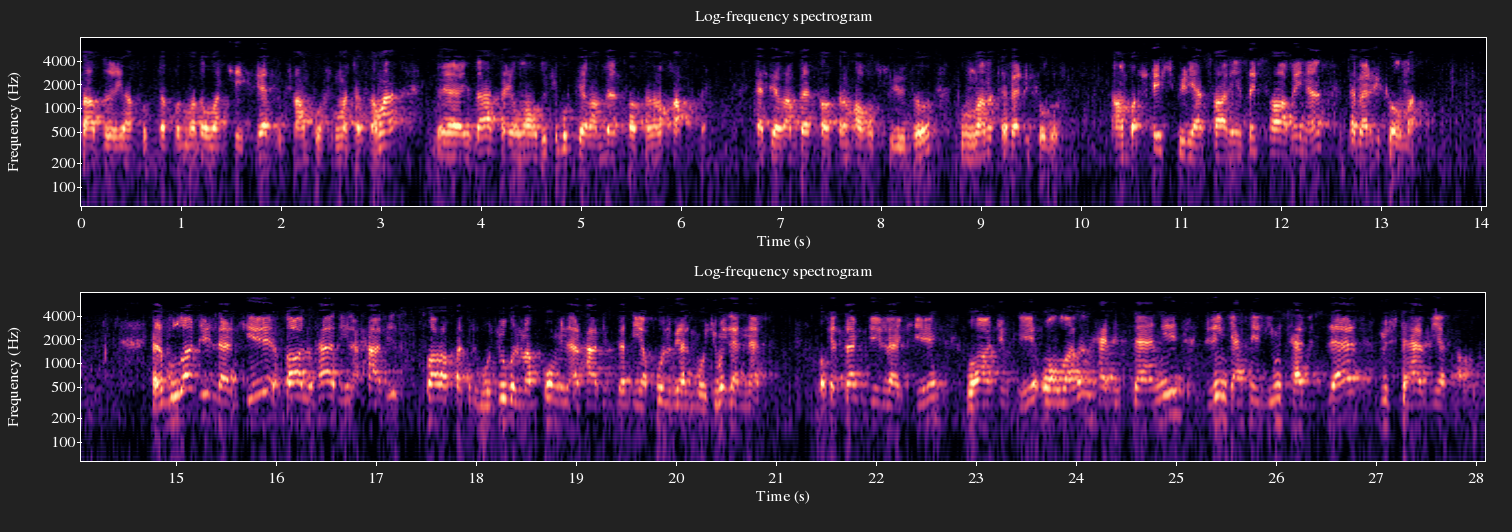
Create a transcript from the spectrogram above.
dadı, yaxud da xurmada olan keyfiyyət uşağın boşluğuna çıxsa, amma e, daha səhi olan odur ki, bu Peyğəmbər s.ə.və xasdır. Yəni, Peyğəmbər s.ə.v ağız suyudur, bunlarla təbərrük olur. Amma başqa heç bir, yəni salih insan sahabə ilə təbərrük olmaz. Yəni, bunlar deyirlər ki, qalu hədiyil əhadis sarafətil vücubul məfhum min əl-hadis ləti yəqulu biyəl mucimu ilə-nəs. O kəslər deyirlər ki, vacibdir, onların hədislərini bizim gətirdiyimiz hədislər müstəhəbliyə salır.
